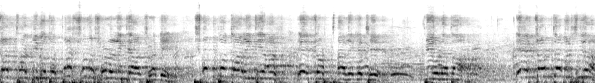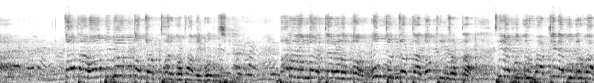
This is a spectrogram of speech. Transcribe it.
চর্চা বিগত পাঁচশো বছরের ইতিহাস রাখে সভ্যতার ইতিহাস এই চর্চা রেখেছে। প্রিয় নেতা, এই চর্চাবাসীরা চর্চার কথা আমি বলছি। বারো নম্বর, তেরো নম্বর, উত্তর চর্চা দক্ষিণ চর্চা চীনা পুকুরবার চীনা পুকুরবার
